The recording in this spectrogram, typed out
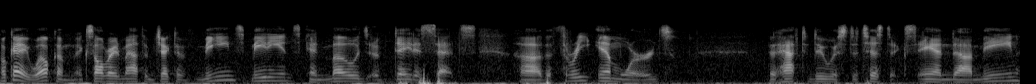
Okay, welcome. Accelerated Math Objective means, medians, and modes of data sets. Uh, the three M words that have to do with statistics. And uh, mean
